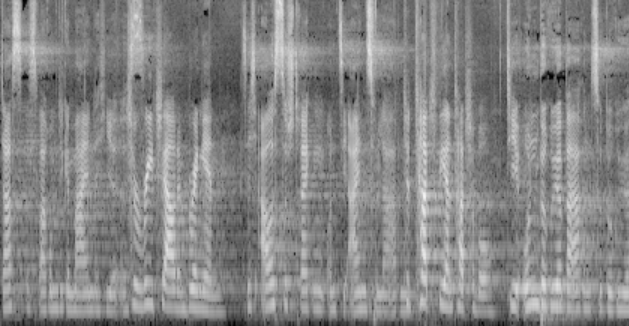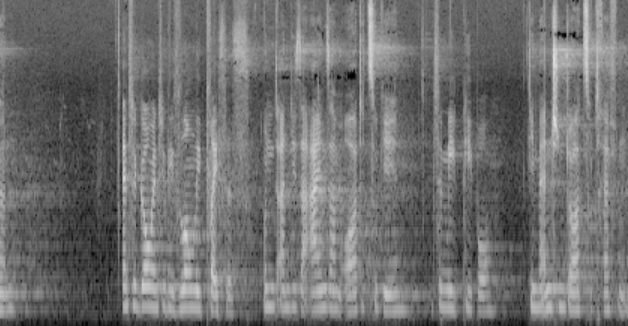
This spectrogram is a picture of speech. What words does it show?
Das ist, warum die Gemeinde hier ist, to reach out and bring in, sich auszustrecken und sie to einzuladen, touch the untouchable, die Unberührbaren zu berühren. And to go into these lonely places. Und an diese einsamen Orte zu gehen, to meet people. die Menschen dort zu treffen.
